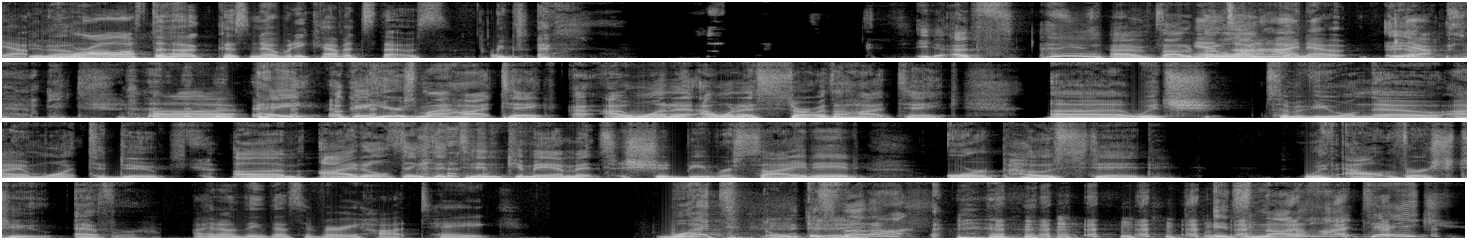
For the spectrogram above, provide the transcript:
Yep. You know? We're all off the hook because nobody covets those. Ex- yes, I've thought about Ends it on like a high that. note. Yep. Yeah. uh, hey, okay. Here's my hot take. I want to I want to start with a hot take, uh, which some of you will know I am want to do. Um, I don't think the Ten Commandments should be recited or posted without verse two ever. I don't think that's a very hot take. What? It's not a. Hot, it's not a hot take.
